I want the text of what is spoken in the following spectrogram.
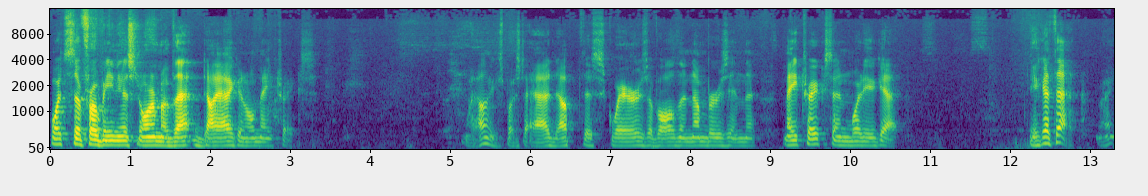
What's the Frobenius norm of that diagonal matrix? Well, you're supposed to add up the squares of all the numbers in the matrix, and what do you get? You get that, right?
